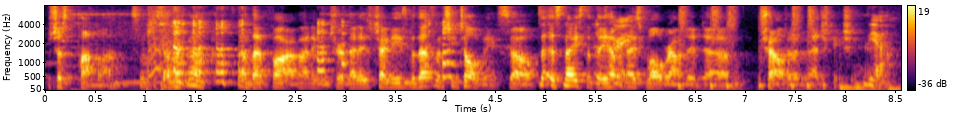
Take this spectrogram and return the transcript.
It's just Papa. That's what she said. I'm like, it's not that far. I'm not even sure if that is Chinese, but that's what she told me. So it's nice that they That's have great. a nice, well-rounded um, childhood and education here. Yeah.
